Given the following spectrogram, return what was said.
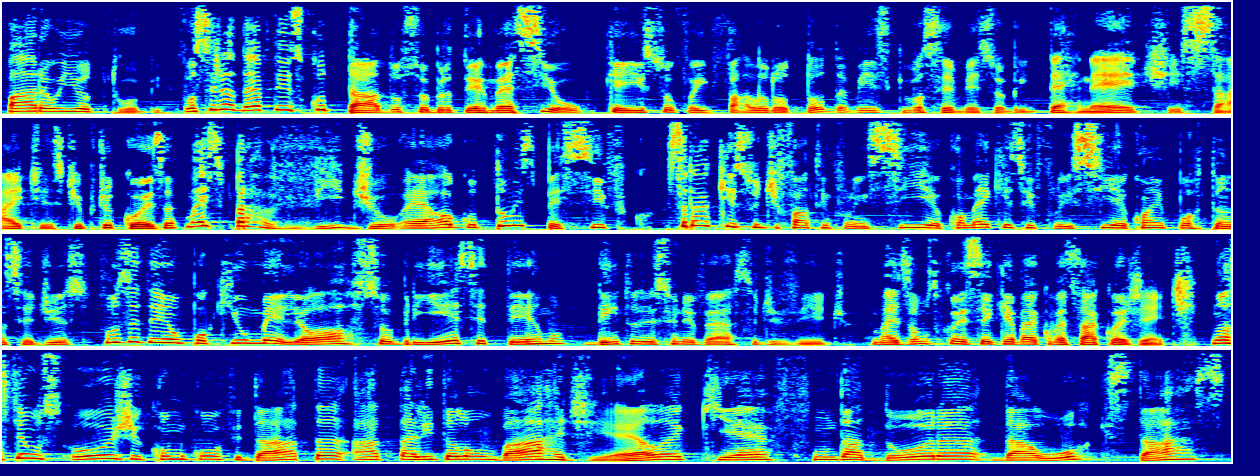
para o YouTube. Você já deve ter escutado sobre o termo SEO, que isso foi falando toda vez que você vê sobre internet, site, esse tipo de coisa, mas para vídeo é algo tão específico. Será que isso de fato influencia? Como é que isso influencia? Qual a importância disso? Vamos entender um pouquinho melhor sobre esse termo dentro desse universo de vídeo. Mas vamos conhecer quem vai conversar com a gente. Nós temos hoje como convidada a Talita Lombardi, ela que é fundadora da Workstars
